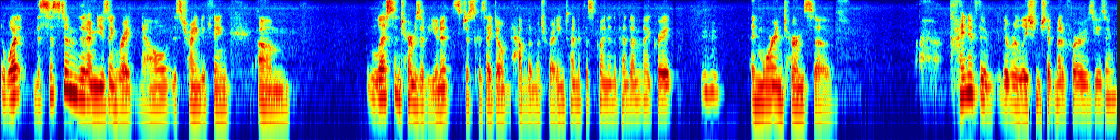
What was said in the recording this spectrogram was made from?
what the system that I'm using right now is trying to think um, less in terms of units, just because I don't have that much writing time at this point in the pandemic, right? Mm-hmm. And more in terms of kind of the the relationship metaphor I was using,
